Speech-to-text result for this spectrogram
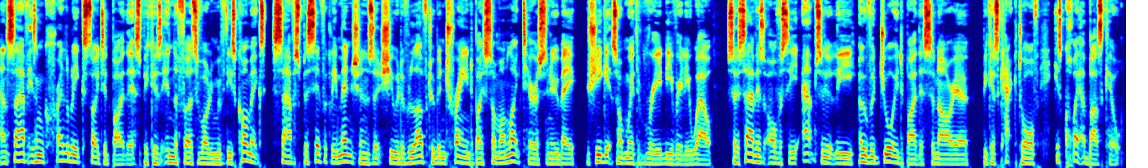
And Sav is incredibly excited by this because in the first volume of these comics, Sav specifically mentions that she would have loved to have been trained by someone like Tera Sinube, who she gets on with really, really well. So, Sav is obviously absolutely overjoyed by this scenario because Cactorf is quite a buzzkill.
